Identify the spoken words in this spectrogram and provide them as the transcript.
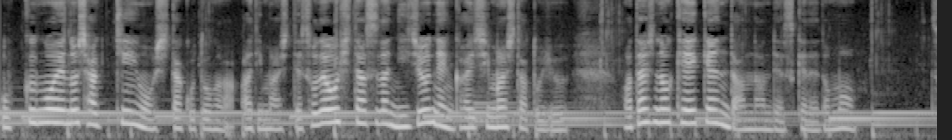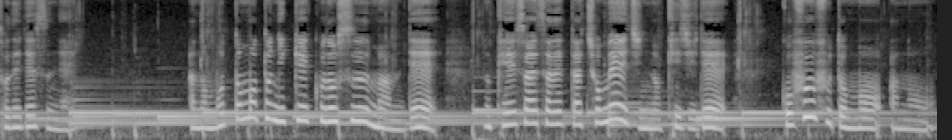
億超えの借金をしたことがありましてそれをひたすら20年返しましたという私の経験談なんですけれどもそれですね。あのもともと日経クロスーマンで掲載された著名人の記事でご夫婦ともあの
